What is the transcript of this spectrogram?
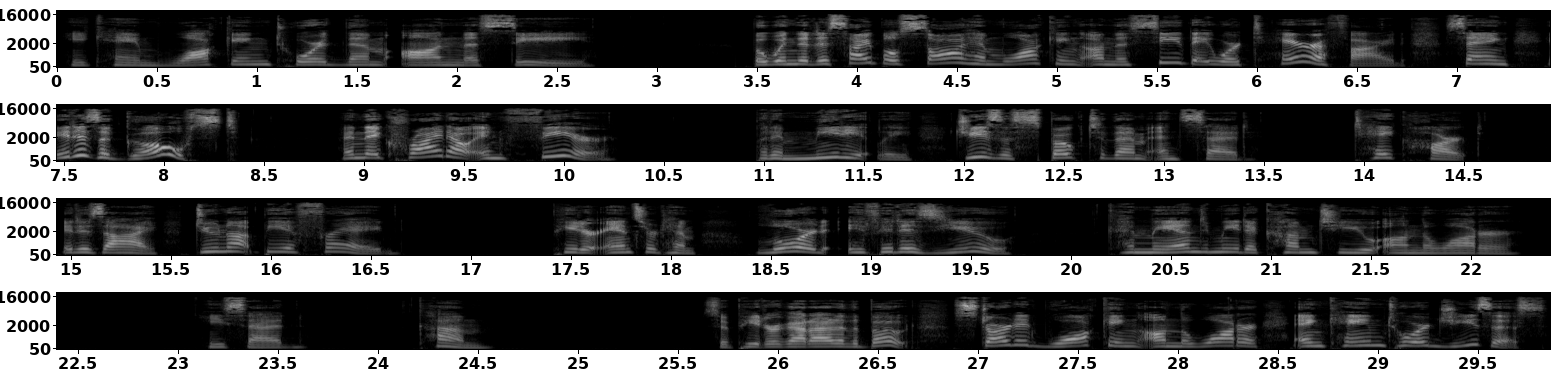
he came walking toward them on the sea. But when the disciples saw him walking on the sea, they were terrified, saying, It is a ghost! And they cried out in fear. But immediately Jesus spoke to them and said, Take heart, it is I, do not be afraid. Peter answered him, Lord, if it is you, Command me to come to you on the water. He said, Come. So Peter got out of the boat, started walking on the water, and came toward Jesus.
